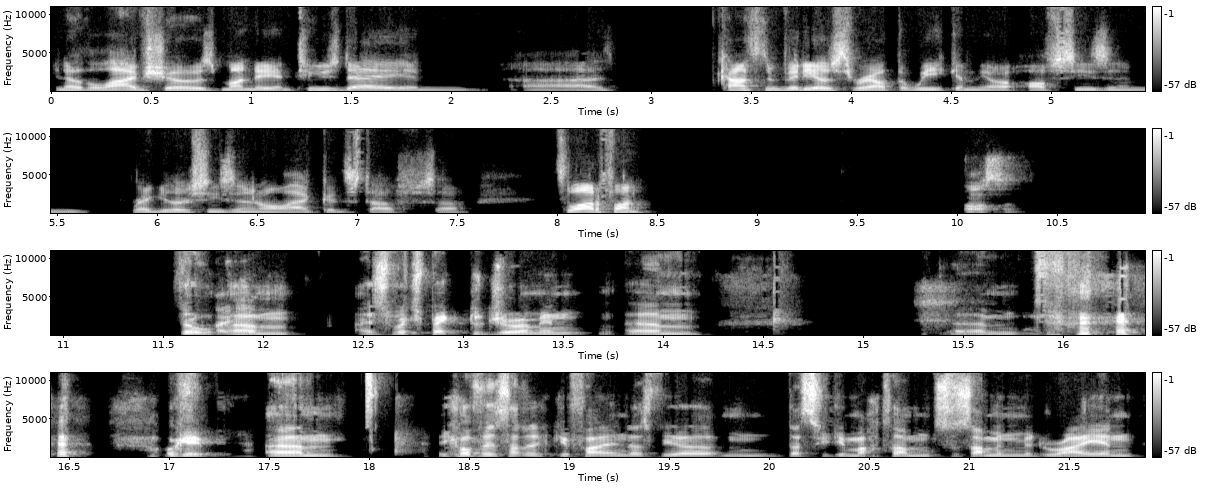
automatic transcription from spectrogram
you know the live shows Monday and Tuesday and uh, constant videos throughout the week and the off season, regular season, and all that good stuff. So it's a lot of fun. Awesome. So um, I switch back to German. Um, ähm, okay, ähm, ich hoffe, es hat euch gefallen, dass wir ähm, das hier gemacht haben, zusammen mit Ryan.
